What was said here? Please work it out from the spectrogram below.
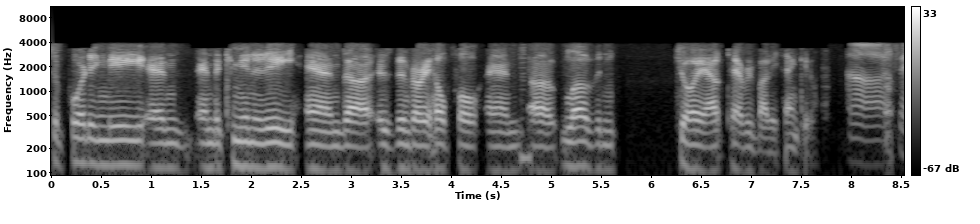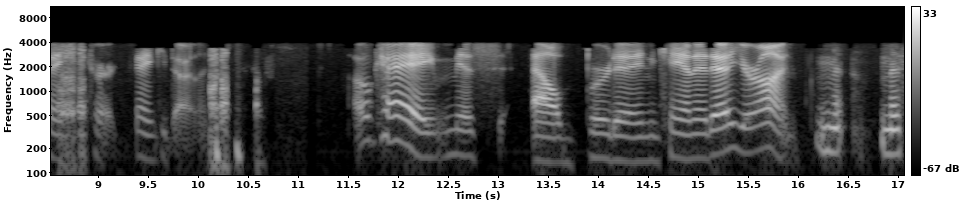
supporting me and and the community, and uh, has been very helpful. And uh, love and joy out to everybody. Thank you. Uh, thank you, Kirk. Thank you, darling. Okay, Miss Alberta in Canada, you're on. M- Misty,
